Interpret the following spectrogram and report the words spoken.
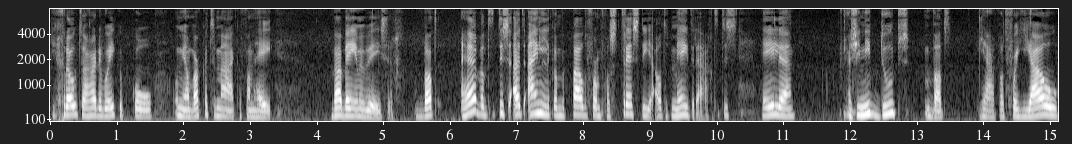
die grote harde wake-up call om jou wakker te maken van hé, hey, waar ben je mee bezig? Wat, hè, want het is uiteindelijk een bepaalde vorm van stress die je altijd meedraagt. Het is hele, als je niet doet wat, ja, wat voor jou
